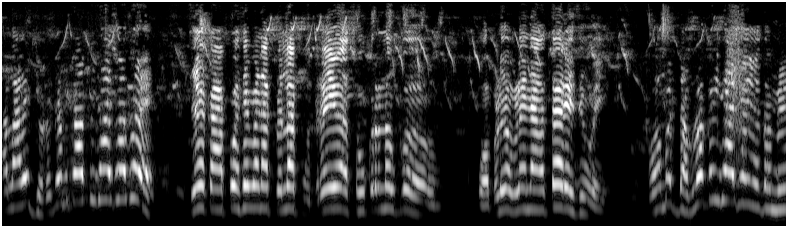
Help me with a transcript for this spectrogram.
આ લાલઈ કાપી નાખો છે. જે કાપો છે પણ પેલા પુતરા એવા છોકરાનો પોપડ્યો વળીને આવતા રહેજો ભાઈ તો અમે કઈ નાખ્યો છે તમે.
